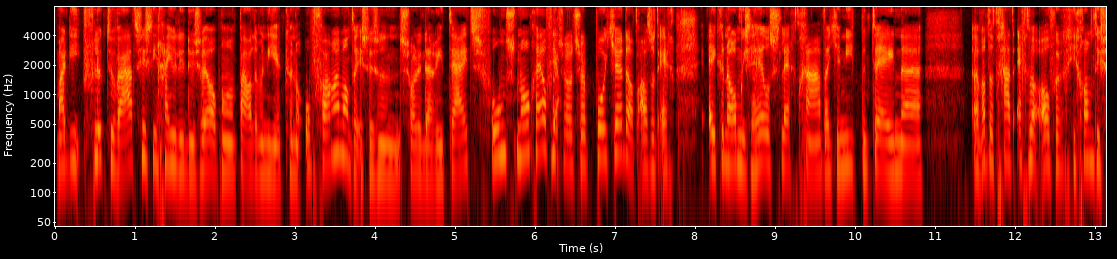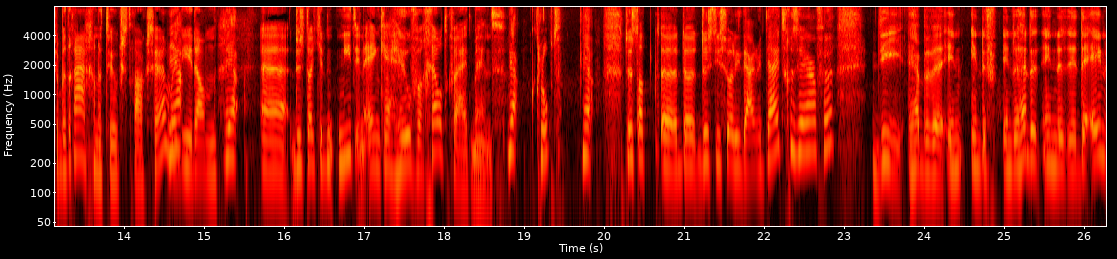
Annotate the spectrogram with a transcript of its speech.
Maar die fluctuaties die gaan jullie dus wel op een bepaalde manier kunnen opvangen. Want er is dus een solidariteitsfonds nog. Hè, of ja. een soort potje. Dat als het echt economisch heel slecht gaat, dat je niet meteen. Uh, want het gaat echt wel over gigantische bedragen natuurlijk straks. Hè? Ja. Die je dan, ja. uh, dus dat je niet in één keer heel veel geld kwijt bent. Ja, klopt. Ja, dus, dat, uh, de, dus die solidariteitsreserve, die hebben we in, in, de, in, de, in de, de een,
